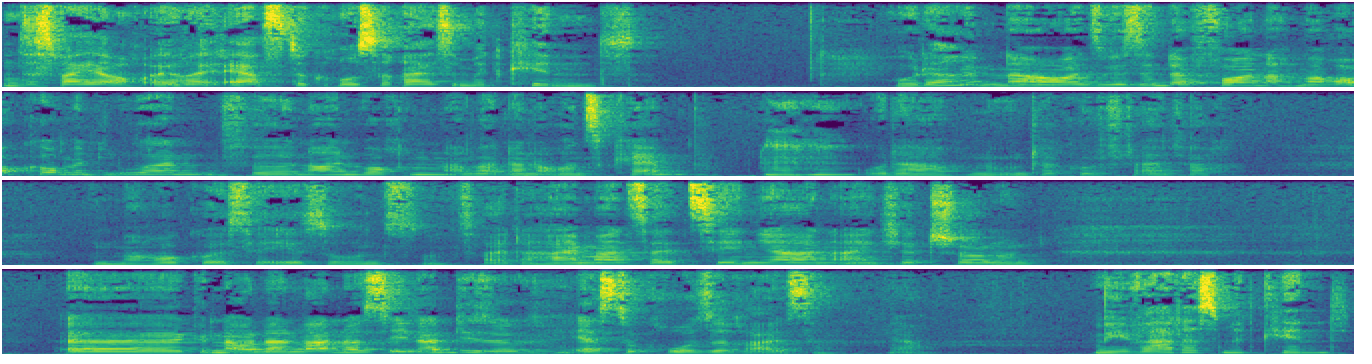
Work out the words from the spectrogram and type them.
Und das war ja auch eure erste große Reise mit Kind, oder? Genau, also wir sind davor nach Marokko mit Luan für neun Wochen, aber dann auch ins Camp mhm. oder eine Unterkunft einfach. Und Marokko ist ja eh so unsere zweite Heimat seit zehn Jahren eigentlich jetzt schon. Und äh, genau, dann war Neuseeland diese erste große Reise, ja. Wie war das mit Kind?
